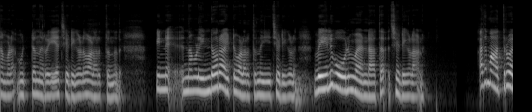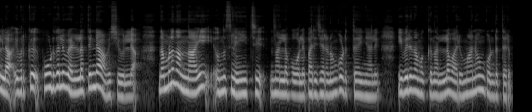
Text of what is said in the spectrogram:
നമ്മുടെ മുറ്റം നിറയെ ചെടികൾ വളർത്തുന്നത്. പിന്നെ നമ്മൾ ഇൻഡോറായിട്ട് വളർത്തുന്ന ഈ ചെടികൾ വെയിൽ പോലും വേണ്ടാത്ത ചെടികളാണ്. അത് മാത്രമല്ല ഇവർക്ക് കൂടുതൽ വെള്ളത്തിന്റെ ആവശ്യമില്ല നമ്മൾ നന്നായി ഒന്ന് സ്നേഹിച്ച് നല്ല പോലെ പരിചരണം കൊടുത്തു കഴിഞ്ഞാൽ ഇവർ നമുക്ക് നല്ല വരുമാനവും കൊണ്ടുതരും.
